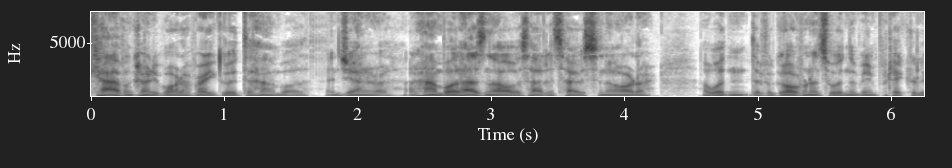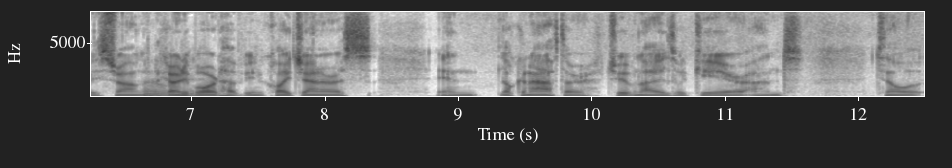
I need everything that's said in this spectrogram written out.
Cavan County Board are very good to handball in general, and handball hasn't always had its house in order. I wouldn't the governance wouldn't have been particularly strong, and the county Okay. board have been quite generous in looking after juveniles with gear and you know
